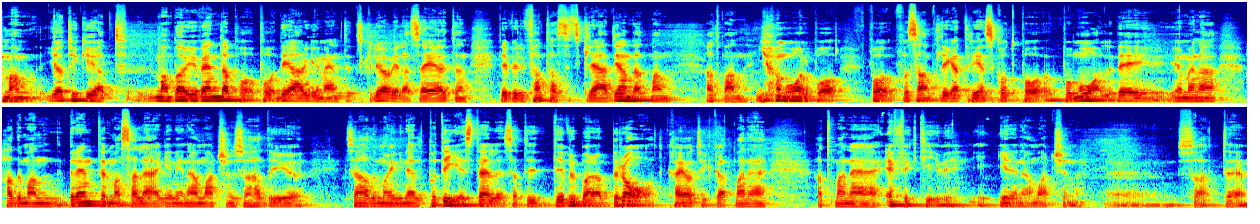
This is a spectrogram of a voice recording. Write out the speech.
man, jag tycker ju att man bör ju vända på, på det argumentet skulle jag vilja säga. Utan det är väl fantastiskt glädjande att man, att man gör mål på, på, på samtliga tre skott på, på mål. Det är, jag menar, hade man bränt en massa lägen i den här matchen så hade, ju, så hade man ju gnällt på det istället. Så att det, det är väl bara bra kan jag tycka att man är, att man är effektiv i, i den här matchen. Eh, så att... Eh,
